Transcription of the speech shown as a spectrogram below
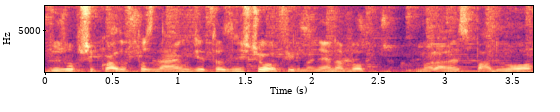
dużo przykładów poznałem, gdzie to zniszczyło firmę, nie? No bo morale spadło.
